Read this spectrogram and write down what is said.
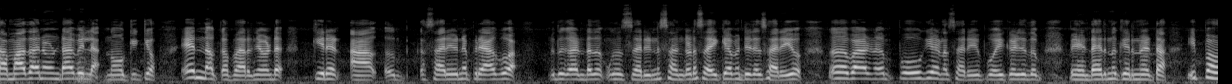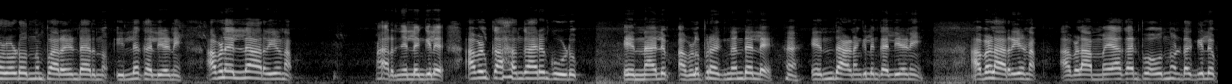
സമാധാനം ഉണ്ടാവില്ല. നോക്കിക്കോ. എന്നൊക്കെ പറഞ്ഞുകൊണ്ട് കിരൺ ആ സരയുവിനെ പ്രാകുക ഇത് കണ്ടതും സരയുവിന് സങ്കടം സഹിക്കാൻ പറ്റില്ല സരയു പോവുകയാണ്. സരയു പോയി കഴിഞ്ഞതും വേണ്ടായിരുന്നു കിരണേട്ടാ ഇപ്പം അവളോടൊന്നും പറയണ്ടായിരുന്നു. ഇല്ല കല്യാണി അവളെല്ലാം അറിയണം. അറിഞ്ഞില്ലെങ്കിൽ അവൾക്ക് അഹങ്കാരം കൂടും. എന്നാലും അവൾ പ്രഗ്നന്റ് അല്ലേ? എന്താണെങ്കിലും കല്യാണി. അവൾ അറിയണം അവൾ അമ്മയാകാൻ പോകുന്നുണ്ടെങ്കിലും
